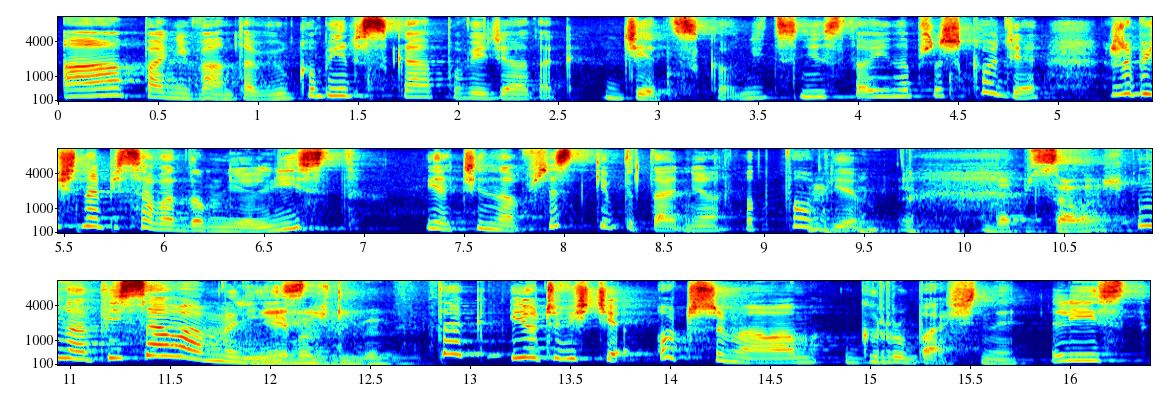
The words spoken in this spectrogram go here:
A pani Wanda Wiłkomirska powiedziała tak, dziecko, nic nie stoi na przeszkodzie, żebyś napisała do mnie list, ja ci na wszystkie pytania odpowiem. Napisałaś? Napisałam list. Niemożliwe. Tak, i oczywiście otrzymałam grubaśny list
